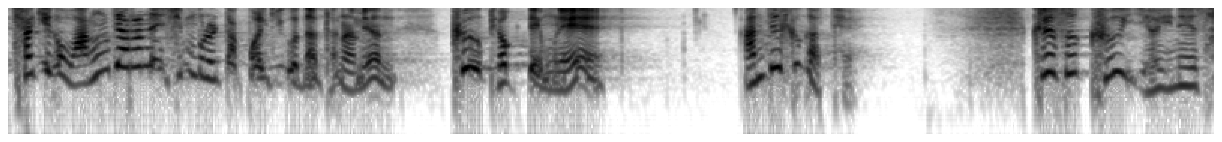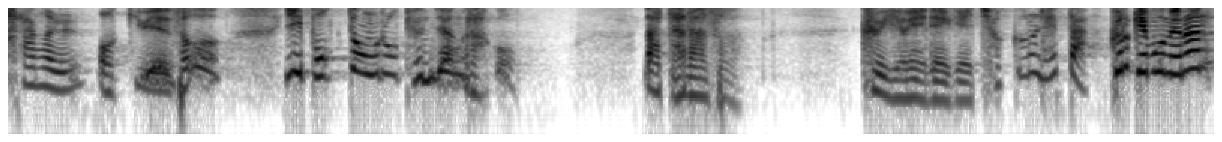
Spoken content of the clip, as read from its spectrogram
자기가 왕자라는 신분을 딱 밝히고 나타나면 그 벽 때문에 안 될 것 같아. 그래서 그 여인의 사랑을 얻기 위해서 이 복동으로 변장을 하고 나타나서 그 여인에게 접근을 했다. 그렇게 보면은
